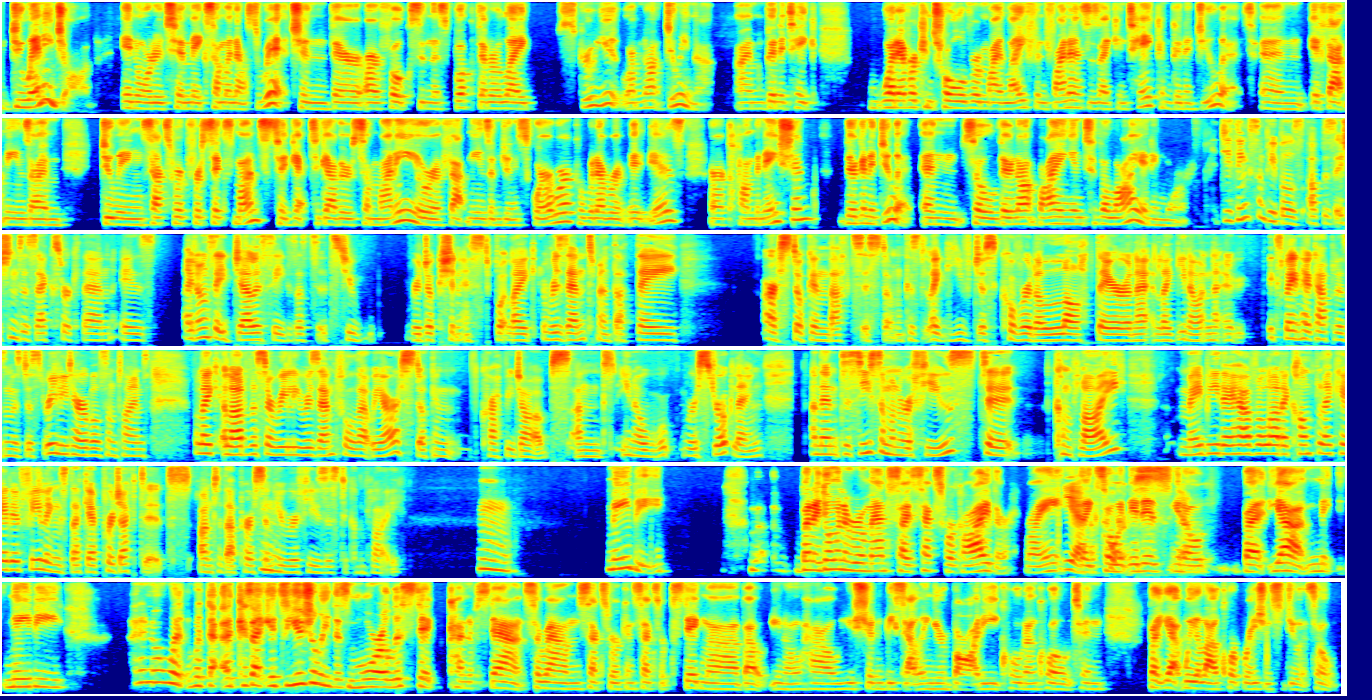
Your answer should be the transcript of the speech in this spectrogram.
do any job in order to make someone else rich. And there are folks in this book that are like, screw you, I'm not doing that. I'm going to take whatever control over my life and finances I can take, I'm going to do it. And if that means I'm doing sex work for six months to get together some money, or if that means I'm doing square work or whatever it is, or a combination, they're going to do it. And so they're not buying into the lie anymore. Do you think some people's opposition to sex work then is, I don't say jealousy because it's, it's too reductionist, but like resentment that they are stuck in that system because like you've just covered a lot there and uh, like you know and uh, explain how capitalism is just really terrible sometimes. But like a lot of us are really resentful that we are stuck in crappy jobs and you know we're, we're struggling. And then to see someone refuse to comply maybe they have a lot of complicated feelings that get projected onto that person mm. who refuses to comply. Hmm. Maybe but I don't want to romanticize sex work either, right? Yeah, like so it is, you yeah. know. But yeah, maybe I don't know what what that because it's usually this moralistic kind of stance around sex work and sex work stigma about you know how you shouldn't be selling your body, quote unquote, and but yet we allow corporations to do it. So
